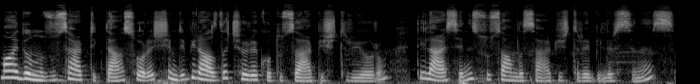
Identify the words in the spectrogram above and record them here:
Maydanozu serptikten sonra şimdi biraz da çörek otu serpiştiriyorum. Dilerseniz susam da serpiştirebilirsiniz.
